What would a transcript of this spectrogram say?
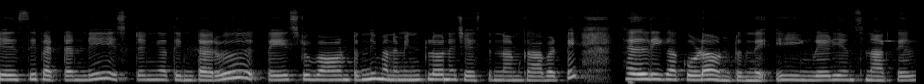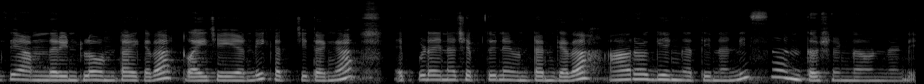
చేసి పెట్టండి. ఇష్టంగా తింటారు. టేస్ట్ బాగుంటుంది. మనం ఇంట్లోనే చేస్తున్నాం కాబట్టి హెల్దీగా కూడా ఉంటుంది. ఉంటుంది. ఈ ఇంగ్రీడియంట్స్ నాకు తెలిసి అందరి ఇంట్లో ఉంటాయి కదా ట్రై చేయండి ఖచ్చితంగా. ఎప్పుడైనా చెప్తూనే ఉంటాను కదా ఆరోగ్యంగా తినండి సంతోషంగా ఉండండి.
